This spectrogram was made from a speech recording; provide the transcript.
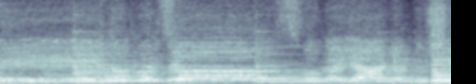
Сину Творця, з покаянням душі.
